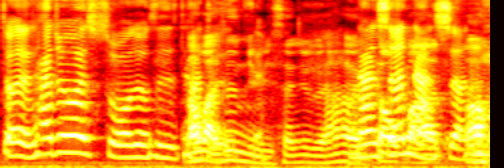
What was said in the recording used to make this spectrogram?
对他就会说，就是他老板就是女生，就是他会男生男生哦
